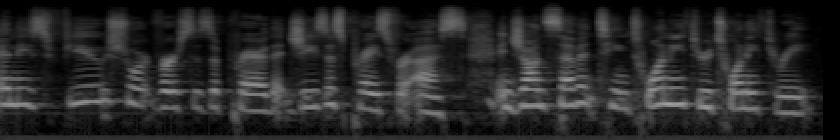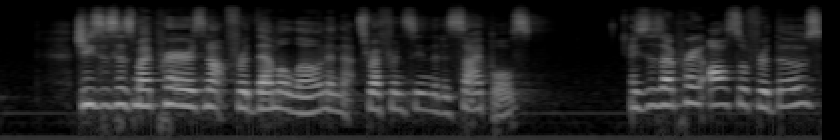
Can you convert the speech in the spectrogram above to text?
in these few short verses of prayer that Jesus prays for us in John 17 20 through 23. Jesus says, My prayer is not for them alone, and that's referencing the disciples. He says, I pray also for those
